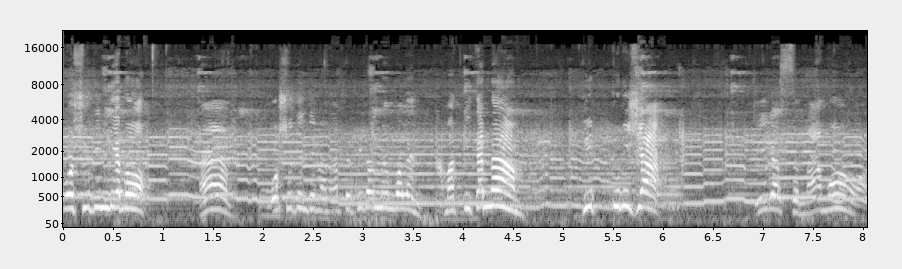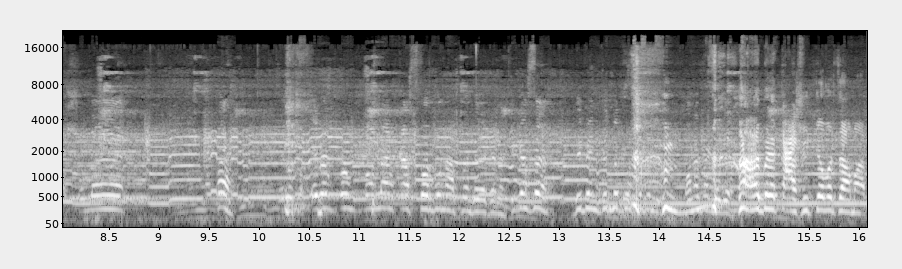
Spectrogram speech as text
পরশু দিন দেব হ্যাঁ পরশু দিন দেবেন। আপনার পিতার নাম বলেন? আমার পিতার নাম নিশা। ঠিক আছে নামও আসলে হ্যাঁ, এরকম- এরকম করলে আর কাজ করব না আপনাদের এখানে ঠিক আছে? দিবেন কিন্তু মনে থাকবে কাজ উঠতে পারছে আমার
